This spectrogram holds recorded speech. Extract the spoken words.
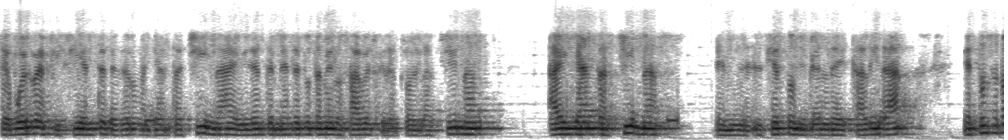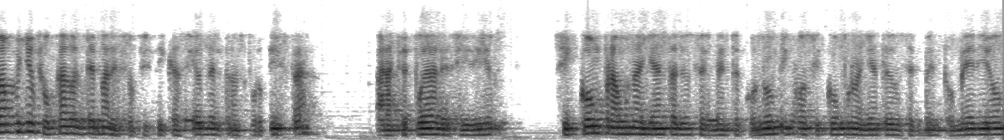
se vuelve eficiente de una llanta china. Evidentemente, tú también lo sabes que dentro de las chinas hay llantas chinas en cierto nivel de calidad, entonces va muy enfocado al tema de sofisticación del transportista para que pueda decidir si compra una llanta de un segmento económico, si compra una llanta de un segmento medio,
